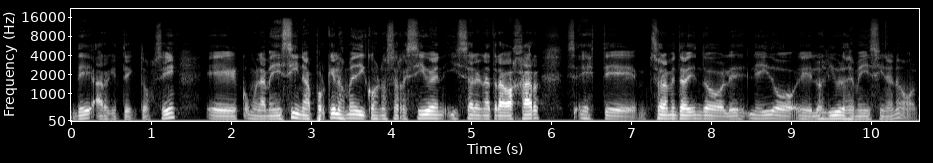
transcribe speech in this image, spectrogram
de arquitecto, ¿sí? Eh, como la medicina, ¿por qué los médicos no se reciben y salen a trabajar este, solamente habiendo leído eh, los libros de medicina? No,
